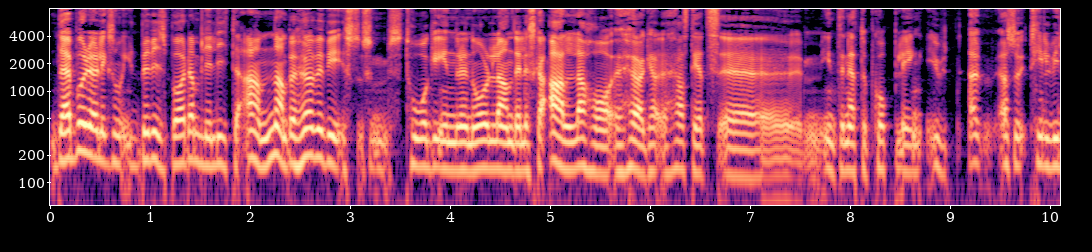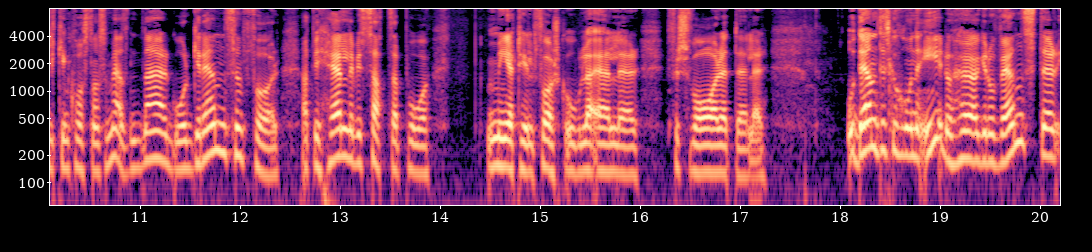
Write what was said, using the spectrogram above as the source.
där börjar liksom bevisbördan bli lite annan. Behöver vi tåg i inre Norrland eller ska alla ha höghastighets eh, internetuppkoppling ut, eh, alltså till vilken kostnad som helst? När går gränsen för att vi hellre vill satsa på mer till förskola eller försvaret eller och den diskussionen är då höger och vänster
